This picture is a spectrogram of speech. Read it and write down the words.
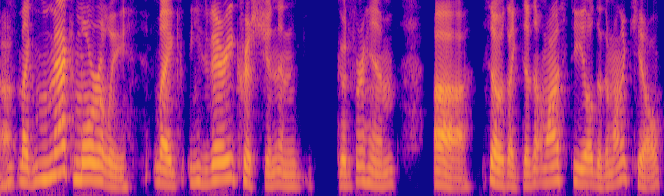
uh, like Mac morally, like he's very Christian and good for him. Uh, so it's like doesn't want to steal, doesn't want to kill.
